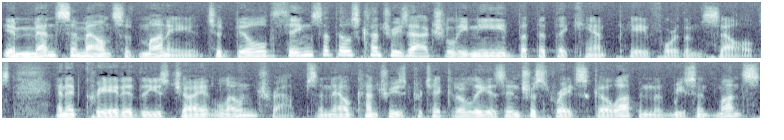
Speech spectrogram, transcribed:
immense amounts of money to build things that those those countries actually need, but that they can't pay for themselves. And it created these giant loan traps. And now countries, particularly as interest rates go up in the recent months,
